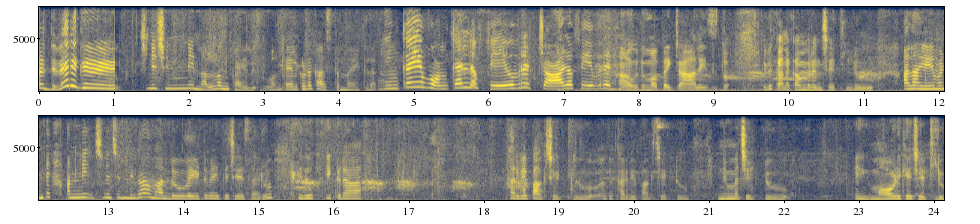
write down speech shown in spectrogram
అది వెరీ గుడ్ చిన్న చిన్ని నల్ల వంకాయలు వంకాయలు కూడా కాస్తున్నాయి ఇక్కడ. ఇంకా ఈ వంకాయలు నా ఫేవరెట్ చాలా ఫేవరెట్ అవును మా అబ్బాయికి చాలా ఇష్టం. ఇవి కనకాంబరం చెట్లు. అలా ఏమంటే అన్ని చిన్న చిన్నగా వాళ్ళు వేయటం అయితే చేశారు. ఇది ఇక్కడ కరివేపాకు చెట్లు కరివేపాకు చెట్టు నిమ్మ చెట్టు ఇంక మామిడికాయ చెట్లు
